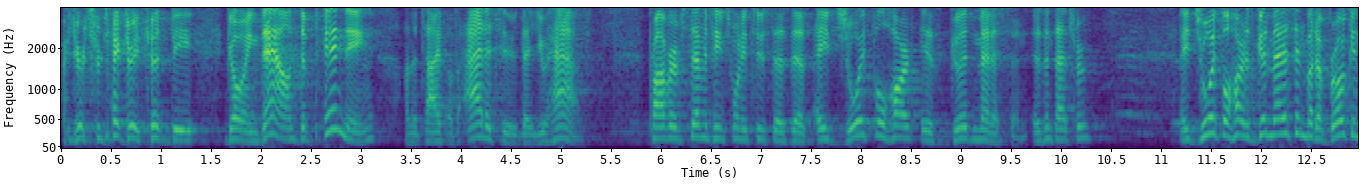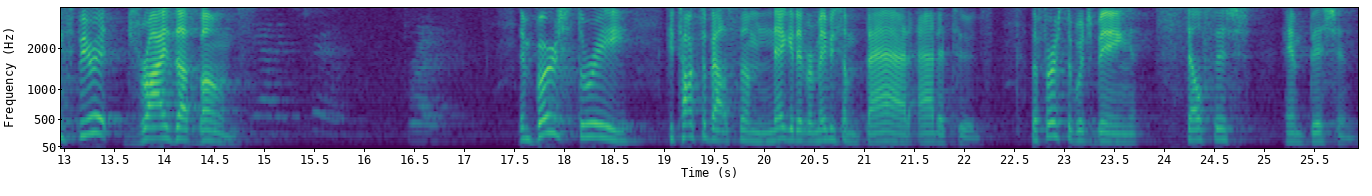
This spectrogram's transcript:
or your trajectory could be going down depending on the type of attitude that you have. Proverbs 17 22 says this A joyful heart is good medicine. Isn't that true? A joyful heart is good medicine, but a broken spirit dries up bones. Yeah, that's true. Right. In verse 3, he talks about some negative or maybe some bad attitudes. The first of which being selfish ambition.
